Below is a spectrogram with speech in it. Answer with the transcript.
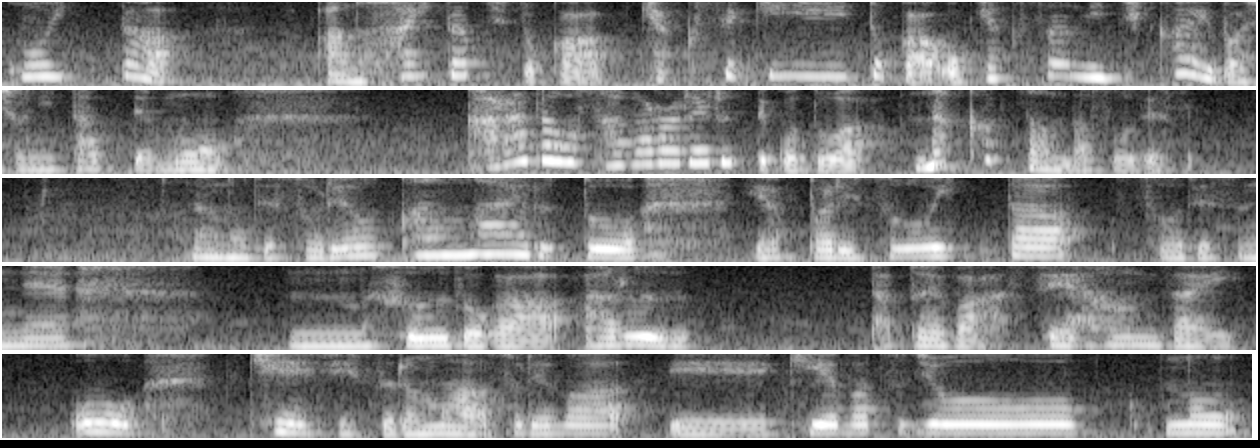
こういったあのハイタッチとか客席とかお客さんに近い場所に立っても体を触られるってことはなかったんだそうです。なのでそれを考えるとやっぱりそういったそうですね、うん、風土がある例えば性犯罪を軽視するまあそれは、えー、刑罰上の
